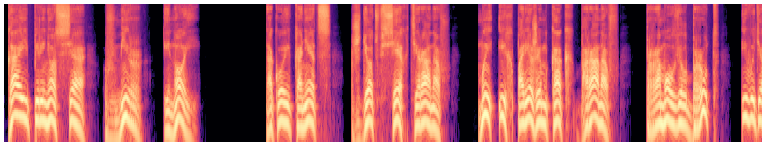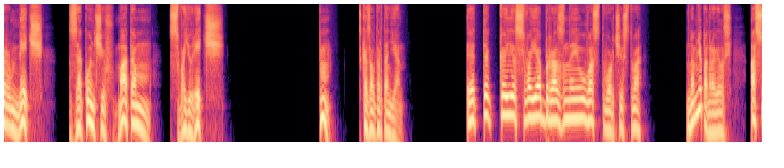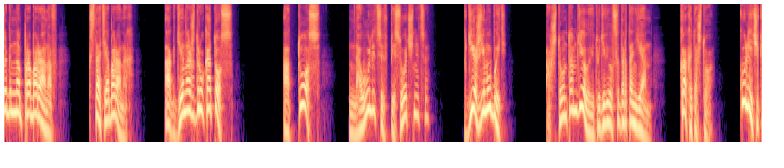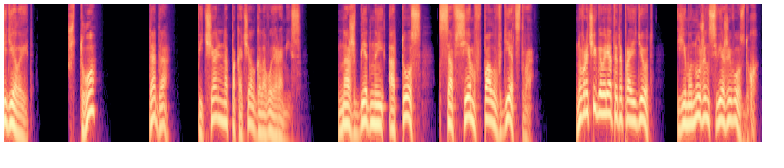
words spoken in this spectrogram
Гай перенесся в мир иной. Такой конец ждет всех тиранов. Мы их порежем, как баранов, промолвил Брут и вытер меч, закончив матом свою речь. «Хм», — сказал Д'Артаньян, — «этакое своеобразное у вас творчество. Но мне понравилось, особенно про баранов — кстати, о баранах. А где наш друг Атос? Атос? На улице, в песочнице. Где же ему быть? А что он там делает? Удивился Д'Артаньян. Как это что? Куличики делает. Что? Да-да, печально покачал головой Арамис. Наш бедный Атос совсем впал в детство. Но врачи говорят, это пройдет. Ему нужен свежий воздух.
